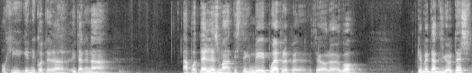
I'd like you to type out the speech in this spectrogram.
Όχι γενικότερα, ήταν ένα αποτέλεσμα τη στιγμή που έπρεπε, θεωρώ εγώ, και μετά τις γιορτές.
